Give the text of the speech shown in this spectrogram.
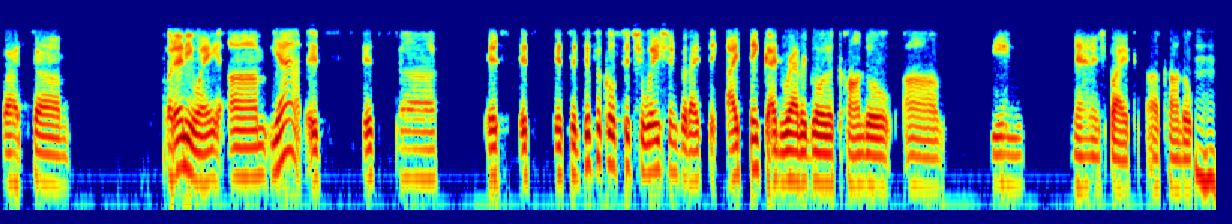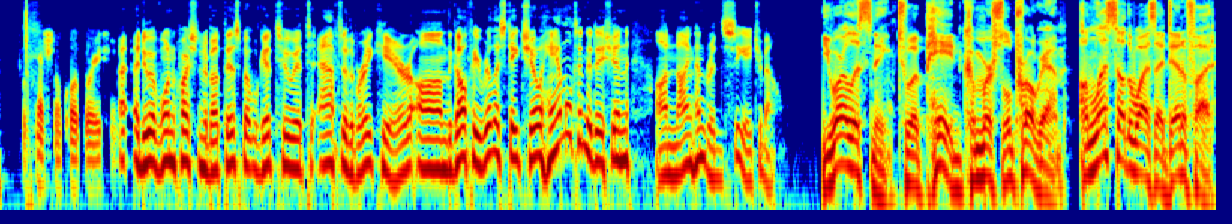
But um, but anyway, um, yeah, it's it's uh, it's it's it's a difficult situation, but I think I think I'd rather go to condo um, being managed by a, a condo Mhm. professional corporation. I, I do have one question about this, but we'll get to it after the break here on the Golfi Real Estate Show, Hamilton Edition on 900 CHML. You are listening to a paid commercial program. Unless otherwise identified,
